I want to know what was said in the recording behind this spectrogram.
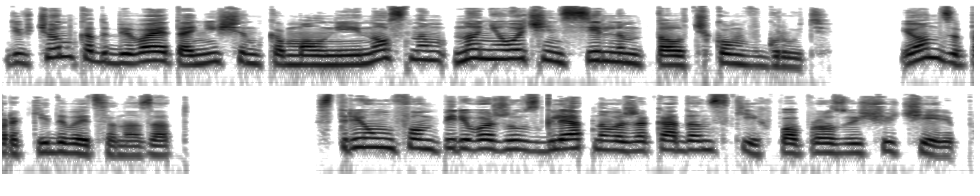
девчонка добивает Онищенко молниеносным, но не очень сильным толчком в грудь, и он запрокидывается назад. С триумфом перевожу взгляд на вожака Донских по прозвищу Череп.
